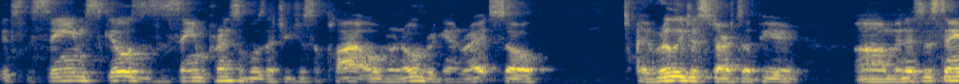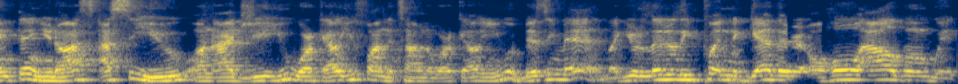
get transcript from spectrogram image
it's the same skills, it's the same principles that you just apply over and over again, right? So it really just starts up here. Um, and it's the same thing. You know, I, I see you on IG, you work out, you find the time to work out, and you're a busy man. Like you're literally putting together a whole album with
